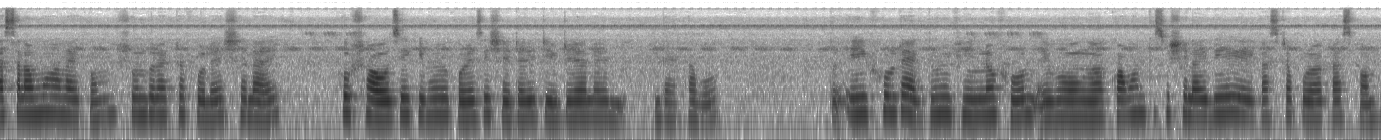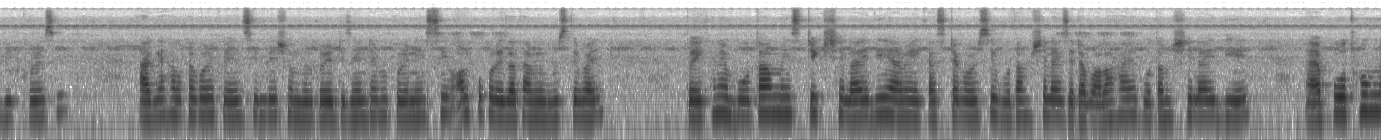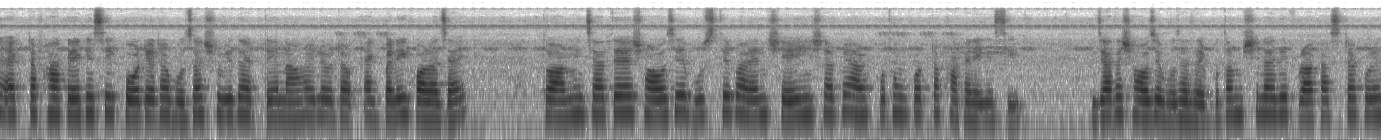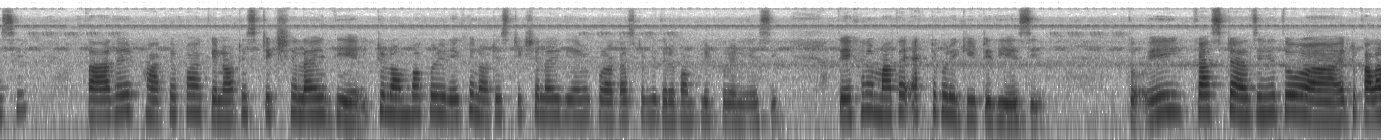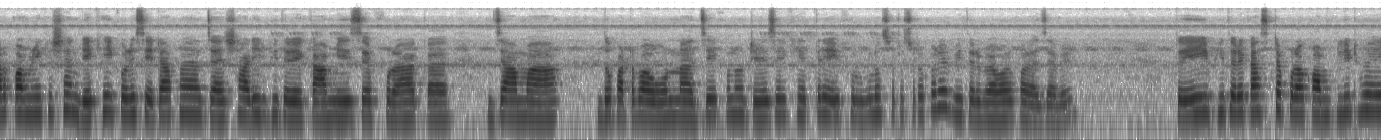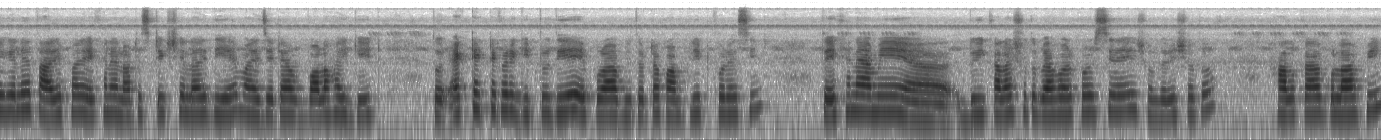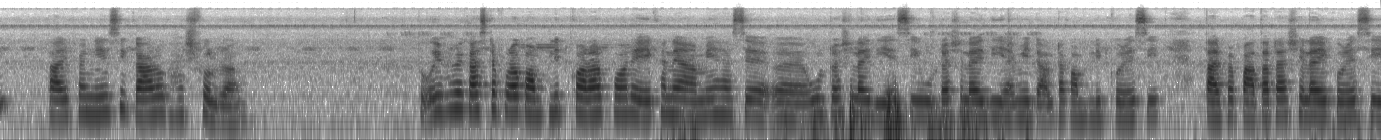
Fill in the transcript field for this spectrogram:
আসসালামু আলাইকুম। সুন্দর একটা ফুলের সেলাই খুব সহজে কীভাবে করেছি সেটারই টিউটোরিয়ালে দেখাবো। তো এই ফুলটা একদমই ভিন্ন ফুল এবং কমন কিছু সেলাই দিয়ে এই কাজটা পুরো কাজ কমপ্লিট করেছি। আগে হালকা করে পেন্সিল দিয়ে সুন্দর করে ডিজাইনটা আমি করে নিয়েছি। অল্প করে যাতে আমি বুঝতে পারি। তো এখানে বোতাম স্টিক সেলাই দিয়ে আমি এই কাজটা করেছি। বোতাম সেলাই যেটা বলা হয়, বোতাম সেলাই দিয়ে প্রথম একটা ফাঁক রেখেছি কোট এটা বোঝার সুবিধার্থে, না হলে ওটা একবারেই করা যায়। তো আমি যাতে সহজে বুঝতে পারেন, সেই হিসাবে আমি প্রথম কোটটা ফাঁকা রেখেছি, যাতে সহজে বোঝা যায়। প্রথম সেলাই দিয়ে পুরো কাজটা করেছি। তারের ফাঁকে ফাঁকে নট স্টিক সেলাই দিয়ে, একটু লম্বা করে রেখে নট স্টিক সেলাই দিয়ে আমি পুরো কাজটা ভিতরে কমপ্লিট করে নিয়েছি। তো এখানে মাথায় একটা করে গিটে দিয়েছি। তো এই কাজটা যেহেতু একটু কালার কমিউনিকেশান রেখেই করেছি, এটা আপনার শাড়ির ভিতরে কামিজ, ফ্রক জামা দোপাটা বা ওড়না যে কোনো ড্রেসের ক্ষেত্রে এই ফুলগুলো ছোট ছোট করে ভিতরে ব্যবহার করা যাবে। তো এই ভিতরে কাজটা পুরো কমপ্লিট হয়ে গেলে তারপরে এখানে নটিস্টিক সেলাই দিয়ে মানে যেটা বলা হয় গিট তো একটা একটা করে গিট্টু দিয়ে এই পুরো ভিতরটা কমপ্লিট করেছি। তো এখানে আমি দুই কালার সুতো ব্যবহার করছি, সুন্দরী সুতো। হালকা গোলাপি, তারিফা নিয়েছি, গাঢ় ঘাসফুল রং। তো ওইভাবে কাজটা পুরো কমপ্লিট করার পরে এখানে আমি হচ্ছে উল্টা সেলাই দিয়েছি, উল্টা সেলাই দিয়ে আমি ডালটা কমপ্লিট করেছি, তারপর পাতাটা সেলাই করেছি।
